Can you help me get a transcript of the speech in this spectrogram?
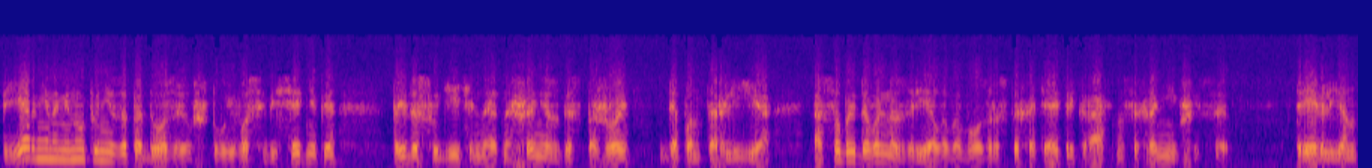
Пьер ни на минуту не заподозрил, что у его собеседника предосудительное отношение с госпожой де Понтарлие, особой довольно зрелого возраста, хотя и прекрасно сохранившейся. Тревельян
